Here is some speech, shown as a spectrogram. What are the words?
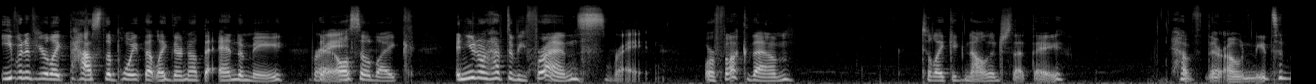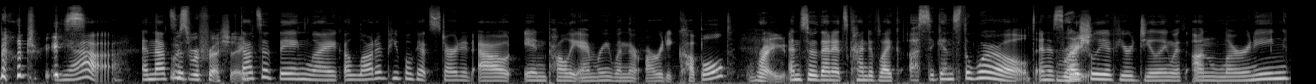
even if you're like past the point that like they're not the enemy they Right. also like and you don't have to be friends Right. or fuck them to like acknowledge that they have their own needs and boundaries Yeah. And that's it was a- refreshing That's a thing like a lot of people get started out in polyamory when they're already coupled. right And so then it's kind of like us against the world. And especially if you're dealing with unlearning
